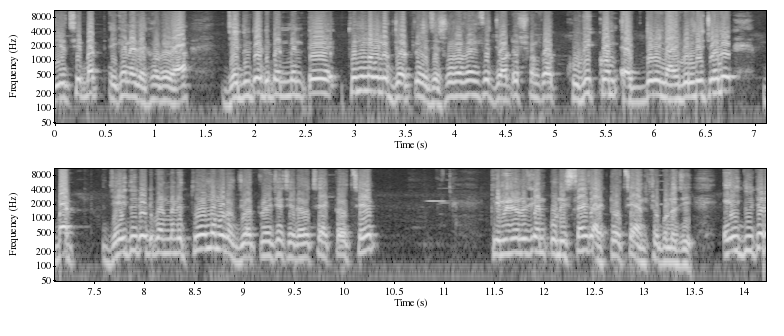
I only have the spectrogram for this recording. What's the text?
দিয়েছি বাট এখানে দেখো ভাইয়া, যে দুটো ডিপার্টমেন্টে তুলনামূলক জট রয়েছে। সোশ্যাল সায়েন্সের জটের সংখ্যা খুবই কম, একদমই নাই বললেই চলে বাট যেই দুটো ডিপার্টমেন্টে তুলনামূলক জট রয়েছে, সেটা হচ্ছে, একটা হচ্ছে ক্রিমিনোলজি অ্যান্ড পুলিশ সায়েন্স একটা হচ্ছে অ্যান্থ্রোপোলজি এই দুইটা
